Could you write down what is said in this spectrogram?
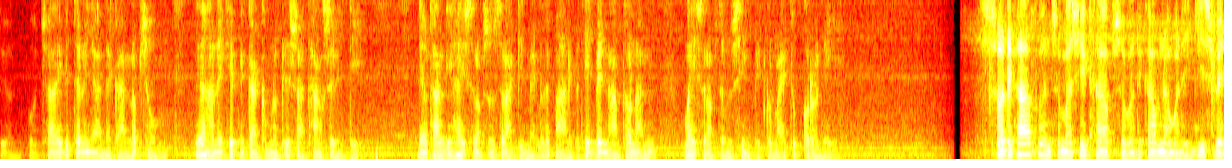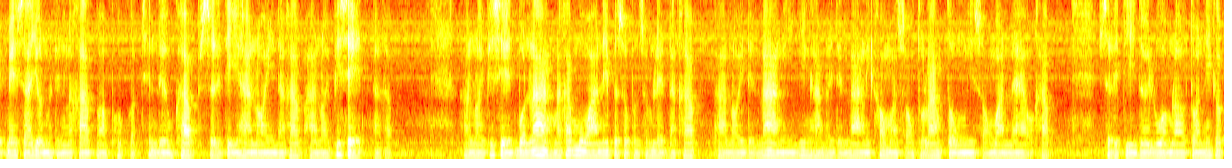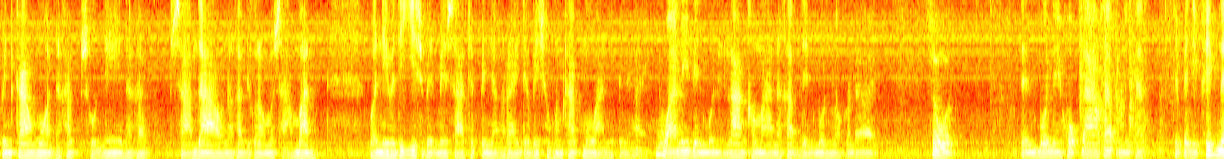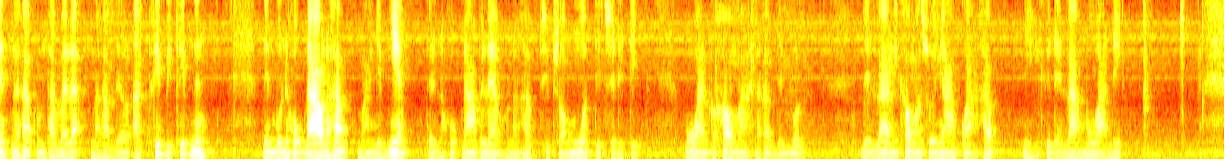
เตือนโปรดใช้วิจารณญาณในการรับชม เนื้อหาในคลิปเป็นการคำนวณคณิตศาสตร์ทางสถิติ แนวทางที่ให้สนับสนุนสลากกินแบ่งรัฐบาลในประเทศเวียดนามเท่านั้น ไม่สนับสนุนสิ่งผิดกฎหมายทุกกรณี สวัสดีครับเพื่อนสมาชิกครับ สวัสดีครับในวันที่ 21 เมษายนมาถึงแล้วครับ มาพบกับเช่นเดิมครับสถิติฮานอยนะครับฮานอยพิเศษนะครับฮานอยพิเศษบนล่างนะครับเมื่อวานนี้ประสบผลสำเร็จนะครับฮานอยเด่นล่างนี่ยิ่งฮานอยเด่นล่างนี่เข้ามา 2 ตัวล่างตรงนี่2วันแล้วครับ สถิติโดยรวมเราตอนนี้ก็เป็น 9 งวดนะครับสูตรนี้นะครับ 3 ดาวนะครับ อยู่กับเรามา 3 วัน วันนี้วันที่ 21 เมษายนจะเป็นอย่างไร เดี๋ยวไปชมกันครับ เมื่อวานนี้เป็นยังไง เมื่อวานนี้เด่นบนเด่นล่างเข้ามานะครับ เด่นบนเราก็ได้ สูตรเด่นบนในหกดาวครับนี่ครับ จะเป็นอีกคลิปหนึ่งนะครับ ผมทำไว้แล้วนะครับ เดี๋ยวอัดคลิปอีกคลิปหนึ่งเด่นบนในหกดาวนะครับ มาเงียบๆแต่หกดาวไปแล้วนะครับ 12 งวดติดสถิติ เมื่อวานก็เข้ามานะครับ เด่นบน เด่นล่างนี่เข้ามาสวยงามกว่าครับ นี่คือเด่นล่างเมื่อวานนี้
